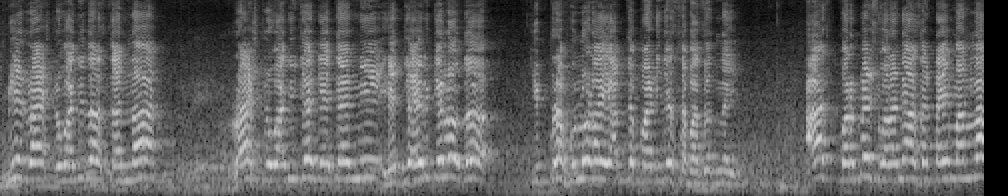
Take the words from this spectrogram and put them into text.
मी राष्ट्रवादीत असताना राष्ट्रवादीच्या नेत्यांनी हे जाहीर केलं होतं की प्रफुल्लोडा हे आमच्या पार्टीचे सभासद नाही. आज परमेश्वराने असा टाईम आणला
